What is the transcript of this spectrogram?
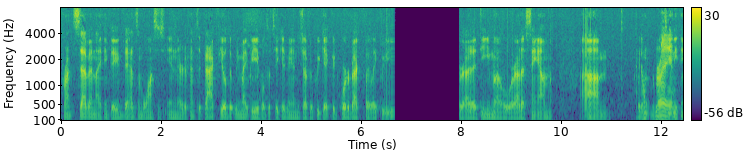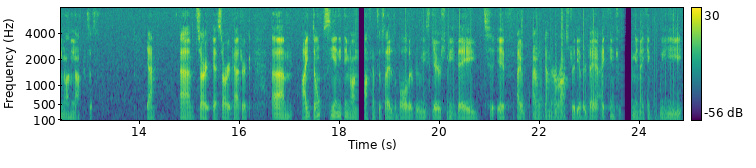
front seven. I think they, they had some losses in their defensive backfield that we might be able to take advantage of if we get good quarterback play like we or at a Demo or at a Sam. Um, I don't really see anything on the offensive. Yeah. Um, sorry. Yeah. Sorry, Patrick. Um, I don't see anything on the offensive side of the ball that really scares me. They, t- if I, I went down their roster the other day, I think, I mean, I think we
